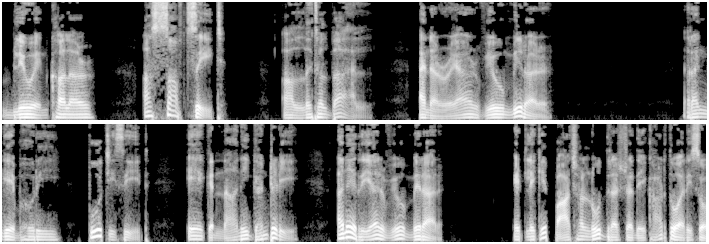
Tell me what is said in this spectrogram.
blue in color, a soft seat, a little bell, and a rear view mirror. રંગે ભૂરી પૂચી સીટ એક નાની ઘંટડી અને રિયર વ્યૂ મિરર એટલે કે પાછળનું દ્રશ્ય દેખાડતો અરીસો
